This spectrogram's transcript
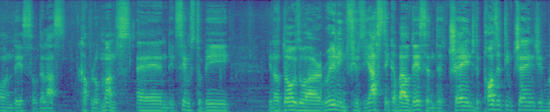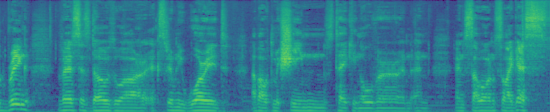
on this over the last couple of months, and it seems to be, you know, those who are really enthusiastic about this and the change, the positive change it would bring, versus those who are extremely worried about machines taking over and and and so on. So I guess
